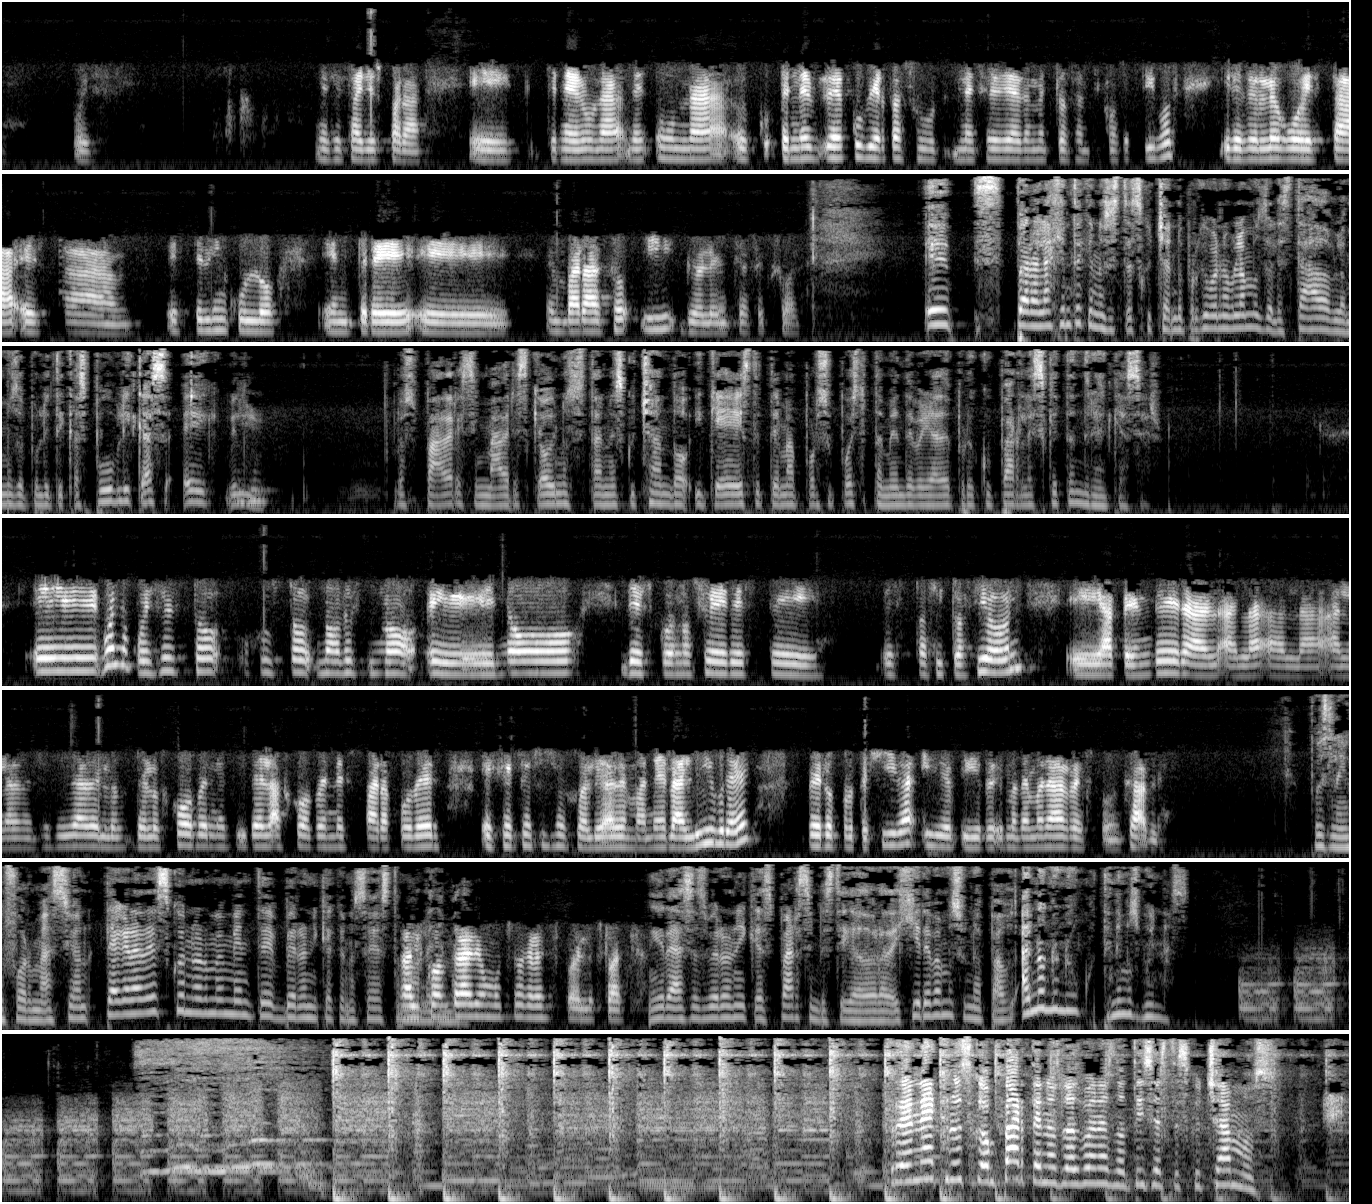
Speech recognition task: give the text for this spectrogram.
pues necesarios para eh, tener una una tener cubierta su necesidad de métodos anticonceptivos y desde luego esta esta este vínculo entre eh, embarazo y violencia sexual. Eh, para la gente que nos está escuchando, porque bueno, hablamos del Estado, hablamos de políticas públicas, eh, los padres y madres que hoy nos están escuchando y que este tema, por supuesto, también debería de preocuparles, ¿qué tendrían que hacer? Eh, bueno, pues esto justo no no eh, no desconocer este esta situación, eh, atender a, a la, a, la, a la necesidad de los de los jóvenes y de las jóvenes para poder ejercer su sexualidad de manera libre, pero protegida y de, y de manera responsable. Pues la información. Te agradezco enormemente, Verónica, que nos hayas tomado Al contrario, muchas gracias por el espacio. Gracias, Verónica Esparza, investigadora de Gire. Vamos a una pausa. Ah, no, no, no, tenemos buenas. René Cruz, compártenos las buenas noticias, te escuchamos.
